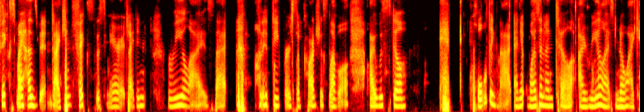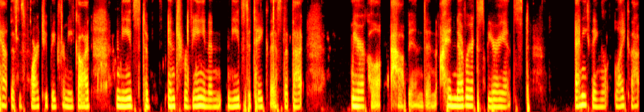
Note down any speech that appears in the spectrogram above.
fix my husband. I can fix this marriage. I didn't realize that on a deeper subconscious level, I was still holding that. And it wasn't until I realized, no, I can't. This is far too big for me. God needs to intervene and needs to take this that that miracle happened. And I had never experienced anything like that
